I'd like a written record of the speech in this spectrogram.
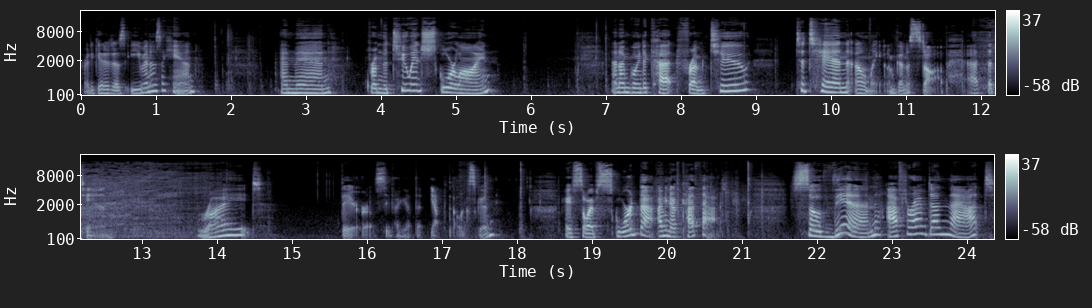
Try to get it as even as I can. And then from the two inch score line, and I'm going to cut from 2 to 10 only. I'm going to stop at the 10. Right there. Let's see if I get that. Yep, that looks good. Okay, so I've scored that. I mean, I've cut that. So then, after I've done that,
